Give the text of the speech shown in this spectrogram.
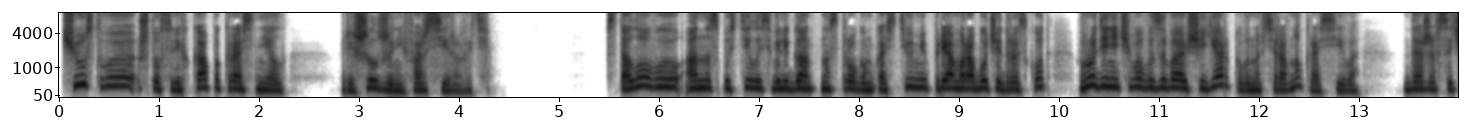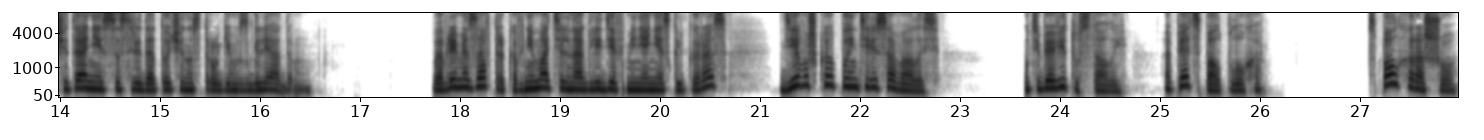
чувствуя, что слегка покраснел. Решил же не форсировать. В столовую Анна спустилась в элегантно строгом костюме, прямо рабочий дресс-код, вроде ничего вызывающе яркого, но все равно красиво, даже в сочетании с сосредоточенно строгим взглядом. Во время завтрака, внимательно оглядев меня несколько раз, девушка поинтересовалась. «У тебя вид усталый. Опять спал плохо?» Спал хорошо.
